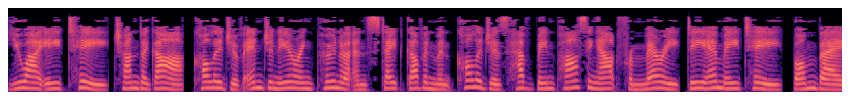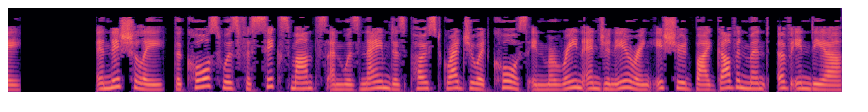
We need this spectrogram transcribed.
UIET Chandigarh, College of Engineering Pune and state government colleges have been passing out from MERI DMET, Bombay. Initially, the course was for six months and was named as postgraduate course in marine engineering issued by Government, of India.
